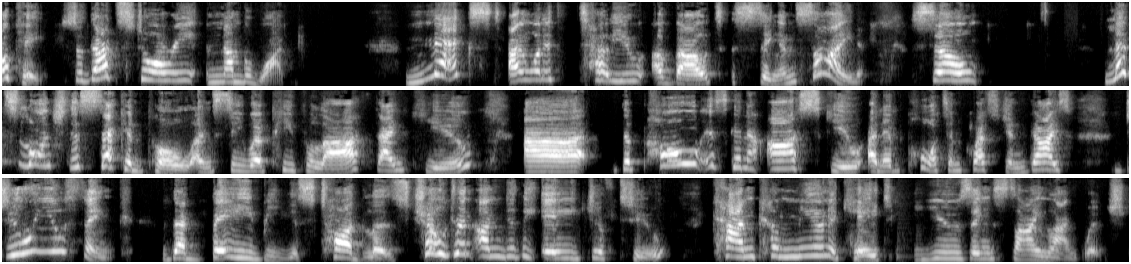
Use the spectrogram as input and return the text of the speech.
Okay, so that's story number one. Next, I want to tell you about Sing and Sign. So let's launch the second poll and see where people are. Thank you. Uh, the poll is going to ask you an important question. Guys, do you think that babies, toddlers, children under the age of two can communicate using sign language?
